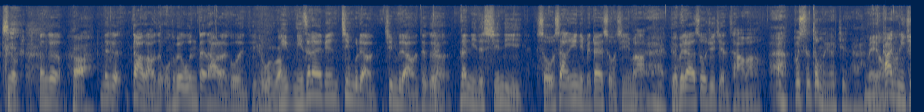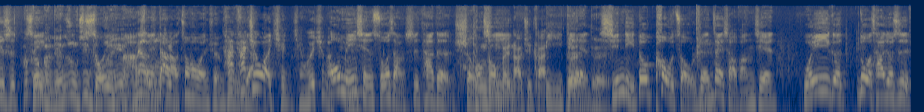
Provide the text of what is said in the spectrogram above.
这刚哥啊，那个大佬的，我可不可以问大佬一个问题？你问吧。你你在那边进不了，进不了这个，那你的行李手上，因为你没。带手机嘛？有被他收去检查吗？啊，不是都没有检查，没有。他你就是所以连入境都没有，没有大佬状况完全不一样。他他就要潜潜回去嘛。欧明贤所长是他的手机、通通被拿去看，笔电、行李都扣走，人在小房间。唯一一个落差就是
